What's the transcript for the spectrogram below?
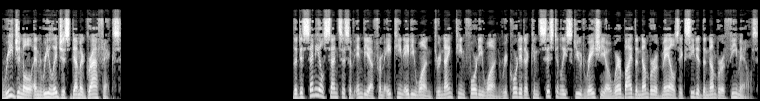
Regional and religious demographics The decennial census of India from 1881 through 1941 recorded a consistently skewed ratio whereby the number of males exceeded the number of females.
